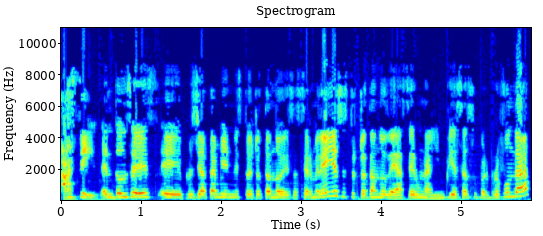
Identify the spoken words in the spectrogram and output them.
así. Entonces, eh, pues ya también estoy tratando de deshacerme de ellas, estoy tratando de hacer una limpieza súper profunda.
